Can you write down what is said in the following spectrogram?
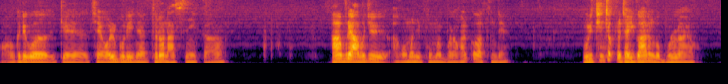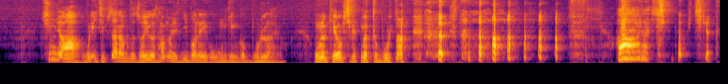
어, 그리고 이렇게 제 얼굴이 그냥 드러났으니까. 아, 우리 아버지, 아, 어머니 보면 뭐라고 할 것 같은데. 우리 친척들 저 이거 하는 거 몰라요. 심지어 아 우리 집사람도 저 이거 사무실 이번에 이거 옮긴 거 몰라요. 오늘 개업 시간 것도 몰라. 아나 진짜 미치겠다.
